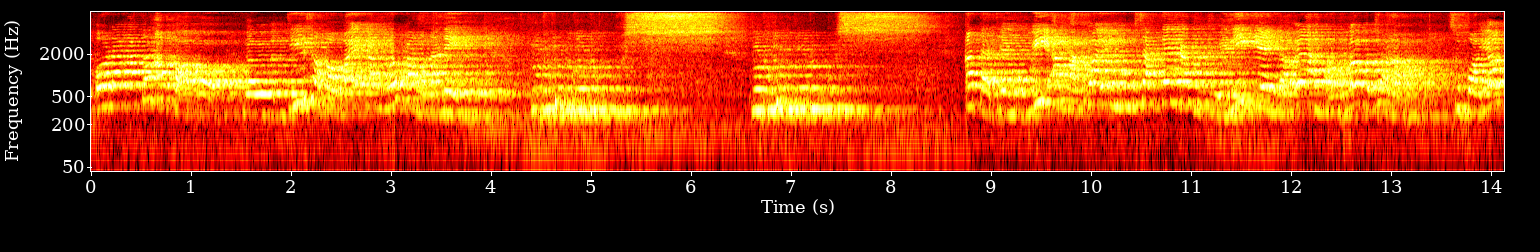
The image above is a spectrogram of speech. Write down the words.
ora katon apa-apa gawe wedi sapa wae kang ngurus panggonane. Kadadian kuwi amarga ilmu sakti kang dijuweni yen gawe lan Bapak wacana supaya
